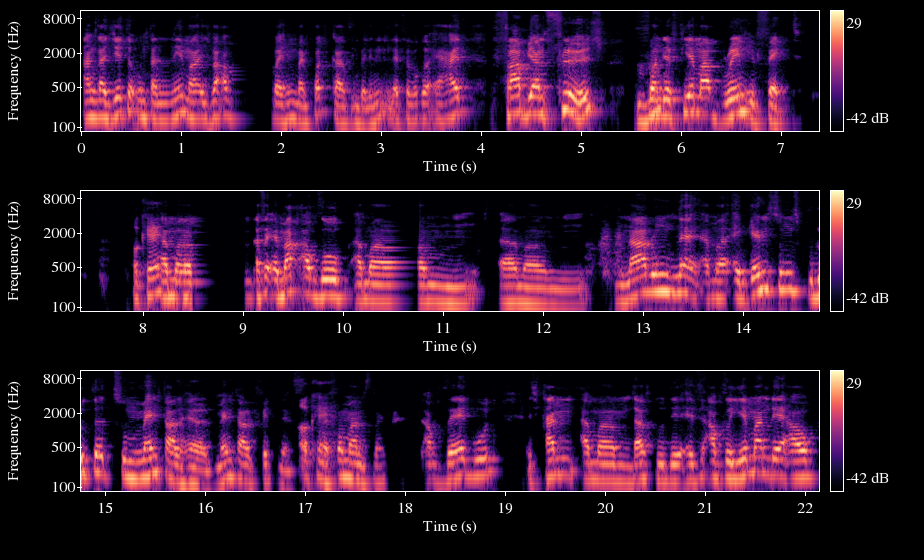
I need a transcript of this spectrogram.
engagierter Unternehmer. Ich war auch bei ihm beim Podcast in Berlin letzte Woche. Er heißt Fabian Flösch mhm. von der Firma Brain Effect. Okay. Ähm, also er macht auch so ähm, ähm, ähm Nahrung, ne, ähm, Ergänzungsprodukte zum Mental Health, Mental Fitness, okay. Performance auch sehr gut. Ich kann, ähm, dass du, es ist auch so jemand, der auch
